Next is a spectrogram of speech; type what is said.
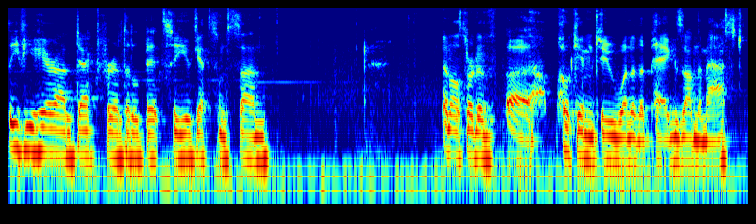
leave you here on deck for a little bit so you get some sun. And I'll sort of uh, hook him to one of the pegs on the mast.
